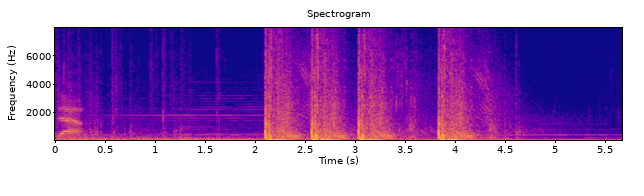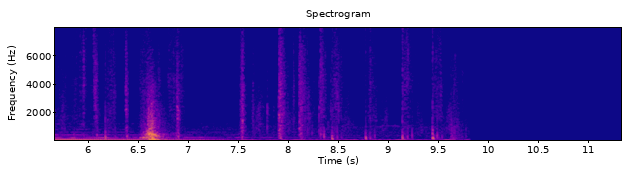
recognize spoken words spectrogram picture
Down.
